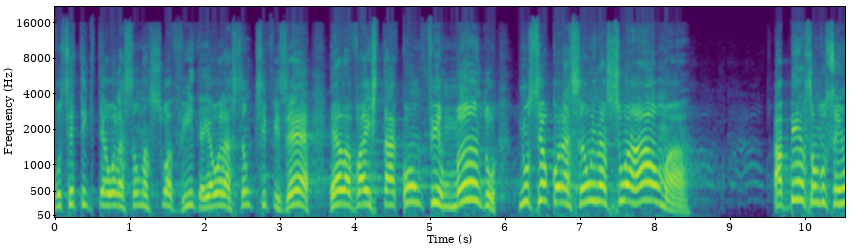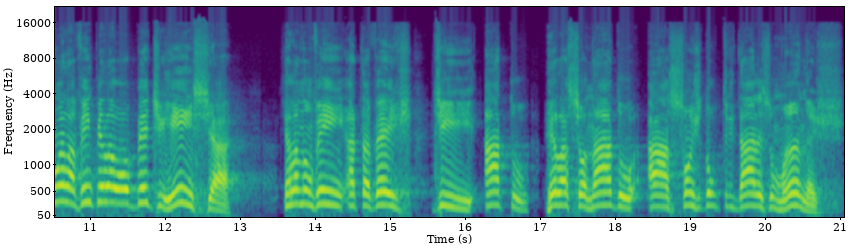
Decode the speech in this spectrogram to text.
Você tem que ter a oração na sua vida, e a oração que se fizer, ela vai estar confirmando no seu coração e na sua alma. A bênção do Senhor, ela vem pela obediência, ela não vem através de ato relacionado a ações doutrinárias humanas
